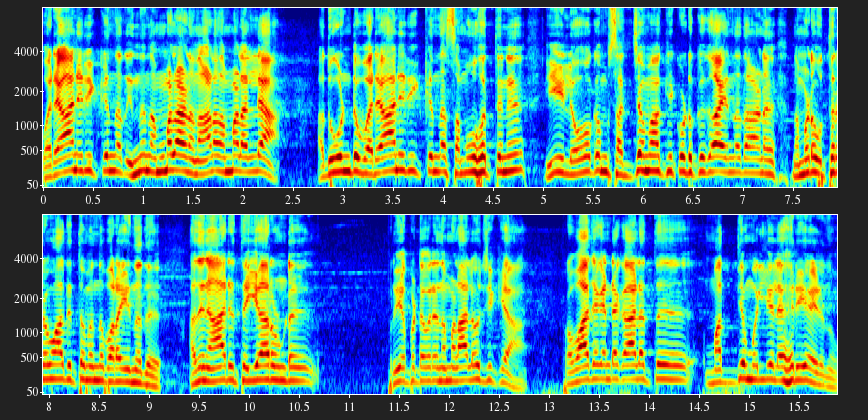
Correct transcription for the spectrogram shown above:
വരാനിരിക്കുന്നത് ഇന്ന് നമ്മളാണ് നാളെ നമ്മളല്ല. അതുകൊണ്ട് വരാനിരിക്കുന്ന സമൂഹത്തിന് ഈ ലോകം സജ്ജമാക്കി കൊടുക്കുക എന്നതാണ് നമ്മുടെ ഉത്തരവാദിത്വം എന്ന് പറയുന്നത്. അതിനാര് തയ്യാറുണ്ട്? പ്രിയപ്പെട്ടവരെ നമ്മൾ ആലോചിക്കുക. പ്രവാചകന്റെ കാലത്ത് മദ്യം വലിയ ലഹരിയായിരുന്നു.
